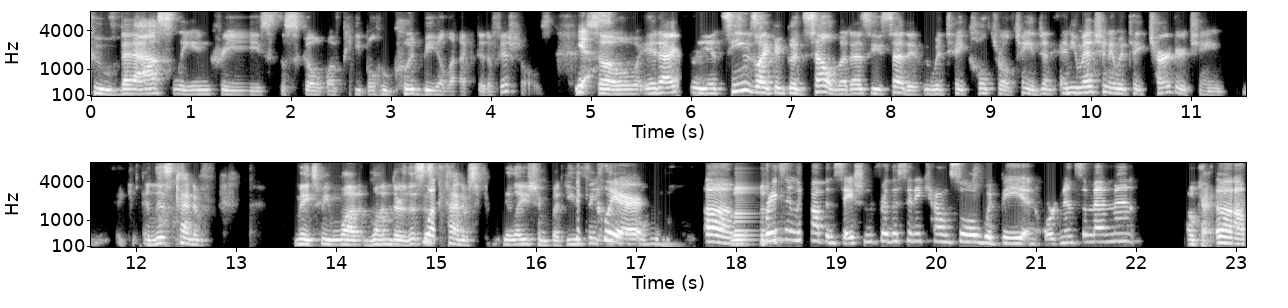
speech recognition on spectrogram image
to vastly increase the scope of people who could be elected officials. Yes. So it actually, it seems like a good sell, but as you said, it would take cultural change. And, and you mentioned it would take charter change. And this kind of makes me want, wonder, this is kind of speculation, but do you think? clear. people Um, raising the compensation for the city council would be an ordinance amendment. Okay, Um,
